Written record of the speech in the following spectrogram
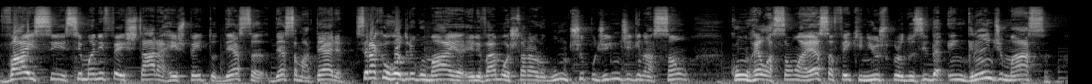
vai se, se manifestar a respeito dessa, dessa matéria? Será que o Rodrigo Maia ele vai mostrar algum tipo de indignação com relação a essa fake news produzida em grande massa?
